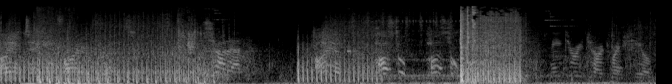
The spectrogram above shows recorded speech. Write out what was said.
I am taking fire, friends. Getting shot at. I am hostile. Hostile. Need to recharge my shields.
